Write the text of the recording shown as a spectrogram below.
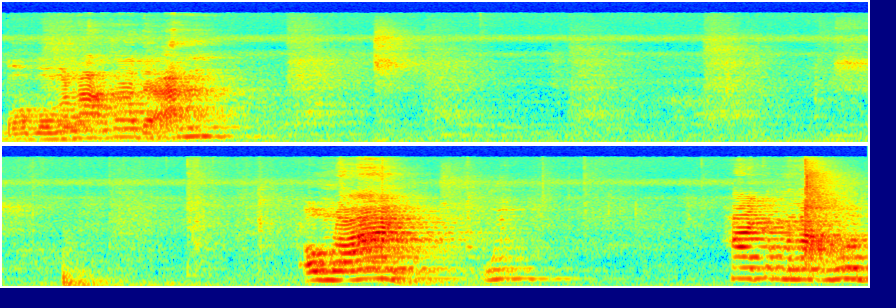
Bỏ bỏ mặt nạ ra để ăn. Ông là ai? Ui, hai cái mặt nạ luôn.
